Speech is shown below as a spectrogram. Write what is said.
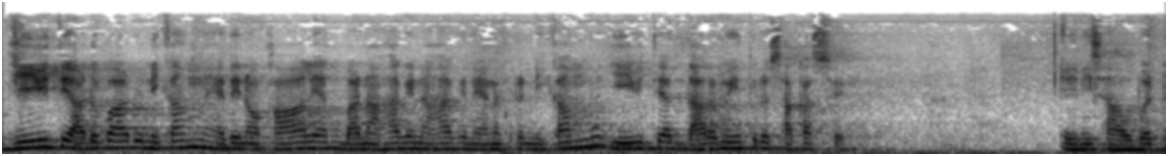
ජීවිතය අඩුපාඩු නිකම් හැදෙනවා කාලයක් බණ අහගෙන අහගෙන යනකොට නිකම්ම ජීවිතයක් ධර්මය තුළ සකස්වේ. එනිසා ඔබට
